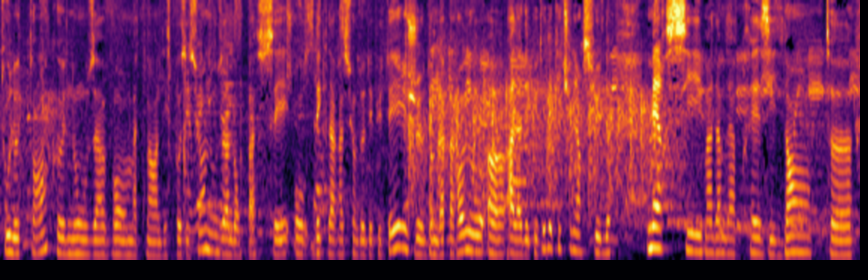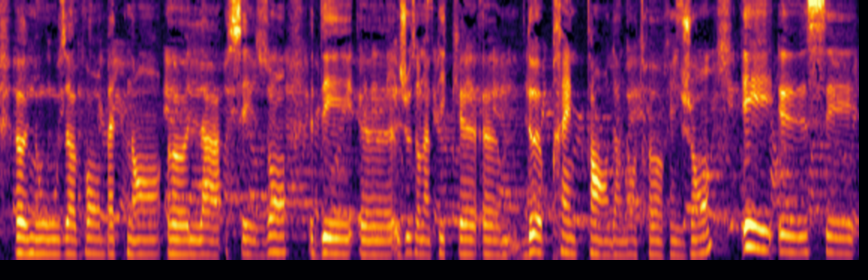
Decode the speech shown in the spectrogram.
tout le temps que nous avons maintenant à disposition. Nous allons passer aux déclarations de députés. Je donne la parole euh, à la députée de Kitchener-Sud. Merci, Madame la Présidente. Euh, nous avons maintenant euh, la saison des Jeux olympiques de printemps dans notre région et c'est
